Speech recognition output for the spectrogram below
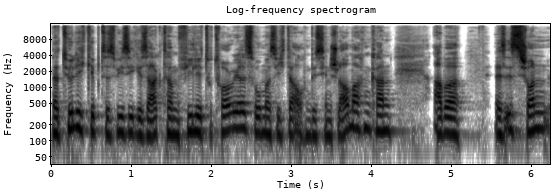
Natürlich gibt es, wie Sie gesagt haben, viele Tutorials, wo man sich da auch ein bisschen schlau machen kann. Aber es ist schon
